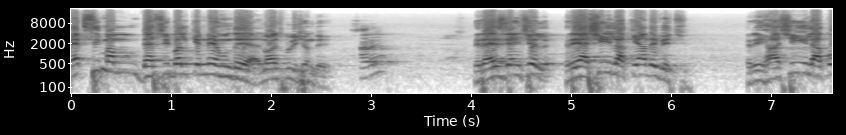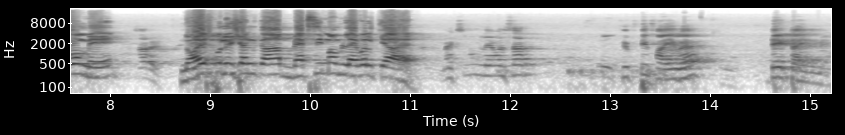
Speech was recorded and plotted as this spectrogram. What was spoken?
ਮੈਕਸਿਮਮ ਡੈਸੀਬਲ ਕਿੰਨੇ ਹੁੰਦੇ ਆ ਨੋਇਜ਼ ਪੋਲੂਸ਼ਨ ਦੇ सर रेजिडेंशियल रिहायशी इलाकों के विच रिहायशी इलाकों में सर नॉइज पोल्यूशन का मैक्सिमम लेवल क्या है मैक्सिमम लेवल सर 55 है डे टाइम में।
